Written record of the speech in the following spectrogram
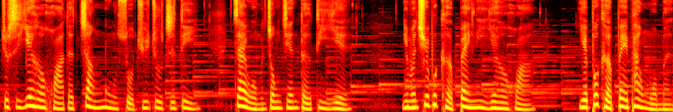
就是耶和华的帐幕所居住之地，在我们中间得地业。你们却不可背逆耶和华，也不可背叛我们，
